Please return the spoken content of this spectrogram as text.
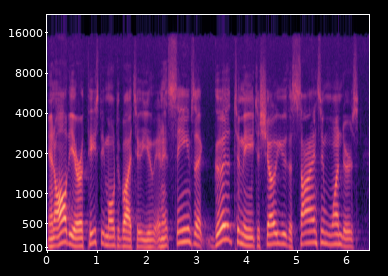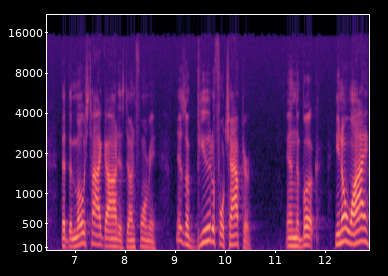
in all the earth, peace be multiplied to you. And it seems that good to me to show you the signs and wonders that the Most High God has done for me. This is a beautiful chapter in the book. You know why?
